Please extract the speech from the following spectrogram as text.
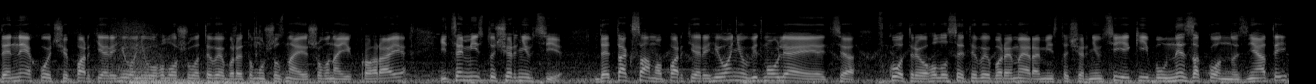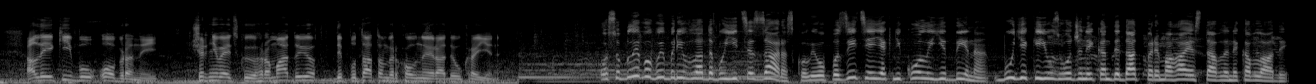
де не хоче партія регіонів оголошувати вибори, тому що знає, що вона їх програє. І це місто Чернівці, де так само партія регіонів відмовляється вкотре оголосити вибори мера міста Чернівці, який був незаконно знятий, але який був обраний Чернівецькою громадою депутатом Верховної Ради України. Особливо виборів влада боїться зараз, коли опозиція як ніколи єдина. Будь-який узгоджений кандидат перемагає ставленика влади.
